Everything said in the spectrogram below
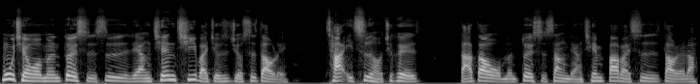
目前我们队史是两千七百九十九次盗垒，差一次哦就可以达到我们队史上两千八百次盗垒了。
